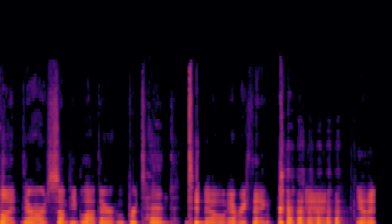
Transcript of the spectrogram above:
But there are some people out there who pretend to know everything. and yeah, you know,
